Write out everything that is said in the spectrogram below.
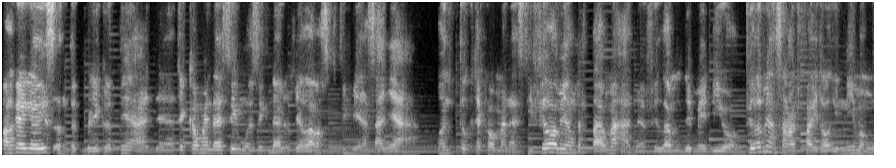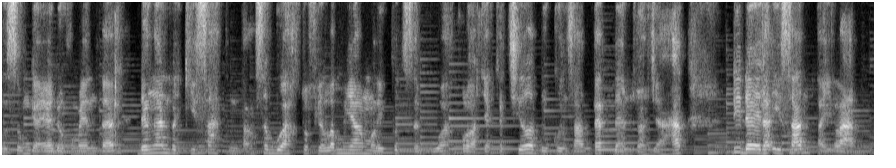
Oke okay guys, untuk berikutnya ada rekomendasi musik dan film seperti biasanya. Untuk rekomendasi film yang pertama ada film The Medium. Film yang sangat viral ini mengusung gaya dokumenter dengan berkisah tentang sebuah aktu film yang meliput sebuah keluarga kecil dukun santet dan roh jahat di daerah Isan, Thailand.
